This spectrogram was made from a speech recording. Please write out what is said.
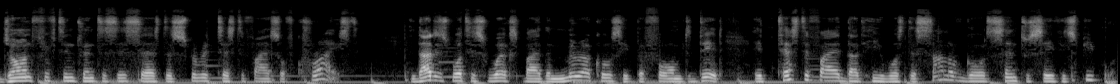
John 15:26 says the Spirit testifies of Christ. That is what his works by the miracles he performed did. It testified that he was the Son of God sent to save his people.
